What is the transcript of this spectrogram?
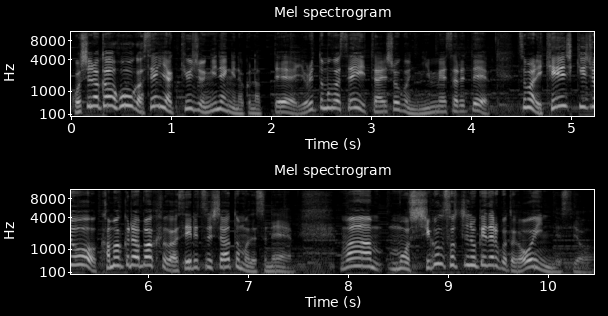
後白河法が1192年に亡くなって頼朝が征夷大将軍に任命されてつまり形式上鎌倉幕府が成立した後もですねまあもう仕事そっちのけでることが多いんですよ。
